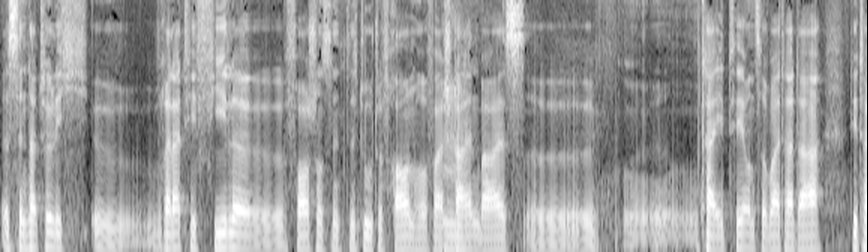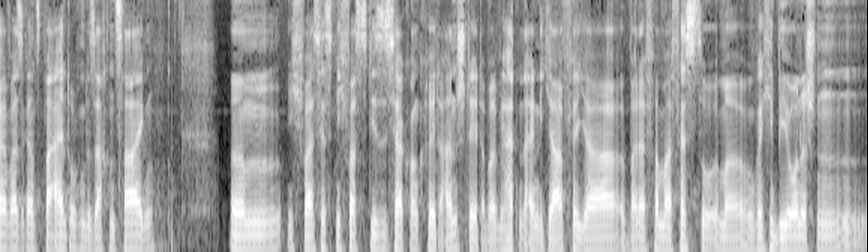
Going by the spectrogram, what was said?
Es sind natürlich äh, relativ viele äh, Forschungsinstitute, Fraunhofer, Steinbeis, äh, KIT und so weiter da, die teilweise ganz beeindruckende Sachen zeigen. Ähm, ich weiß jetzt nicht, was dieses Jahr konkret ansteht, aber wir hatten eigentlich Jahr für Jahr bei der Firma Festo immer irgendwelche bionischen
